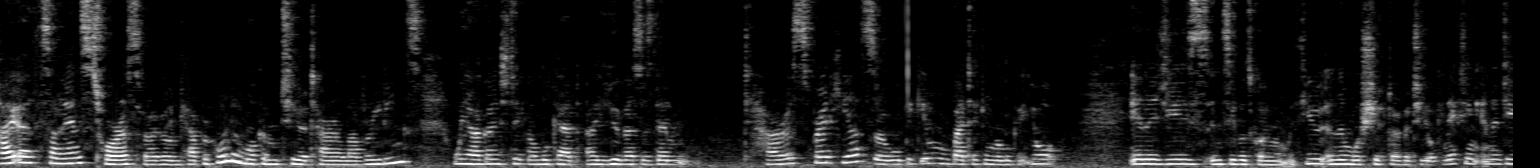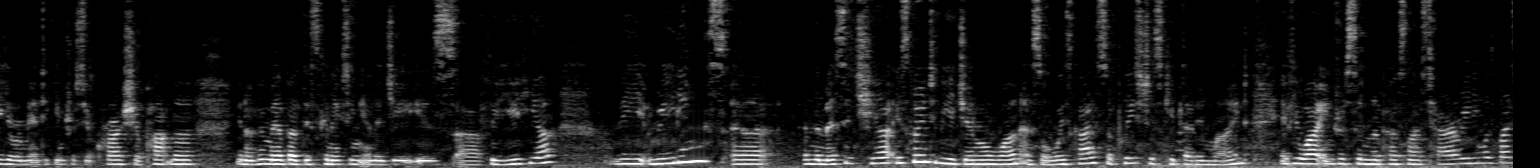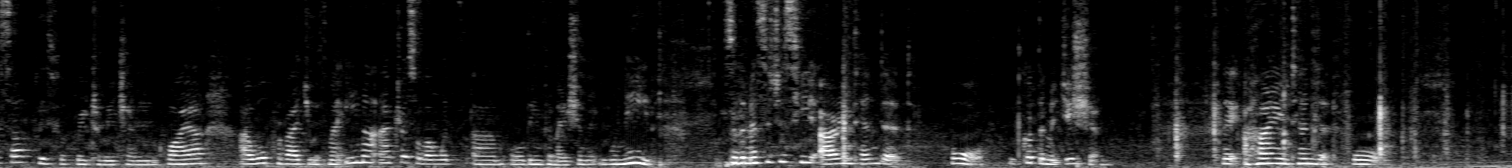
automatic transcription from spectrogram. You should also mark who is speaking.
Speaker 1: Hi Earth signs, Taurus, Virgo and Capricorn and welcome to your Tarot Love Readings. We are going to take a look at a you versus them tarot spread here. So we'll begin by taking a look at your energies and see what's going on with you and then we'll shift over to your connecting energy, your romantic interest, your crush, your partner, you know, whomever this connecting energy is uh, for you here. The readings uh, and the message here is going to be a general one as always guys so please just keep that in mind. If you are interested in a personalized tarot reading with myself please feel free to reach out and inquire. I will provide you with my email address along with um, all the information that you will need. So the messages here are intended for we've got the magician. They are intended for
